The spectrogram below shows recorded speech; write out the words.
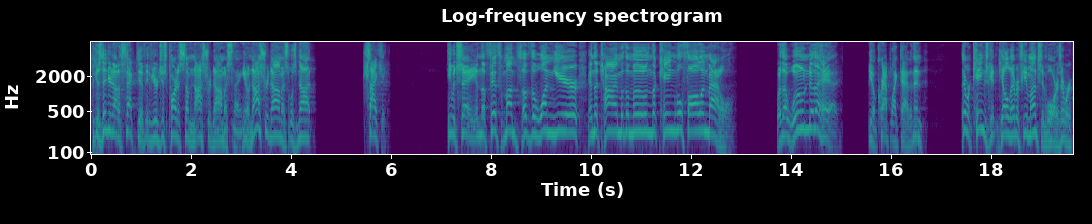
Because then you're not effective if you're just part of some Nostradamus thing. You know, Nostradamus was not psychic. He would say, in the fifth month of the one year, in the time of the moon, the king will fall in battle with a wound to the head. You know, crap like that. And then there were kings getting killed every few months in wars. There were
